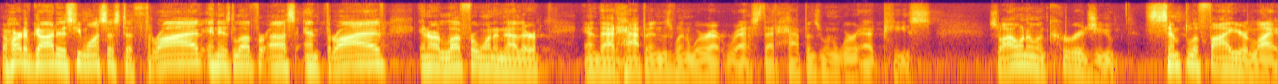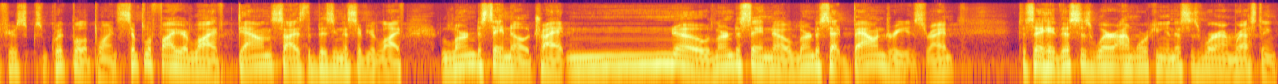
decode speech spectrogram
The heart of God is He wants us to thrive in His love for us and thrive in our love for one another. And that happens when we're at rest, that happens when we're at peace. So I want to encourage you simplify your life. Here's some quick bullet points. Simplify your life, downsize the busyness of your life. Learn to say no. Try it. No. Learn to say no. Learn to set boundaries, right? To say, hey, this is where I'm working and this is where I'm resting.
